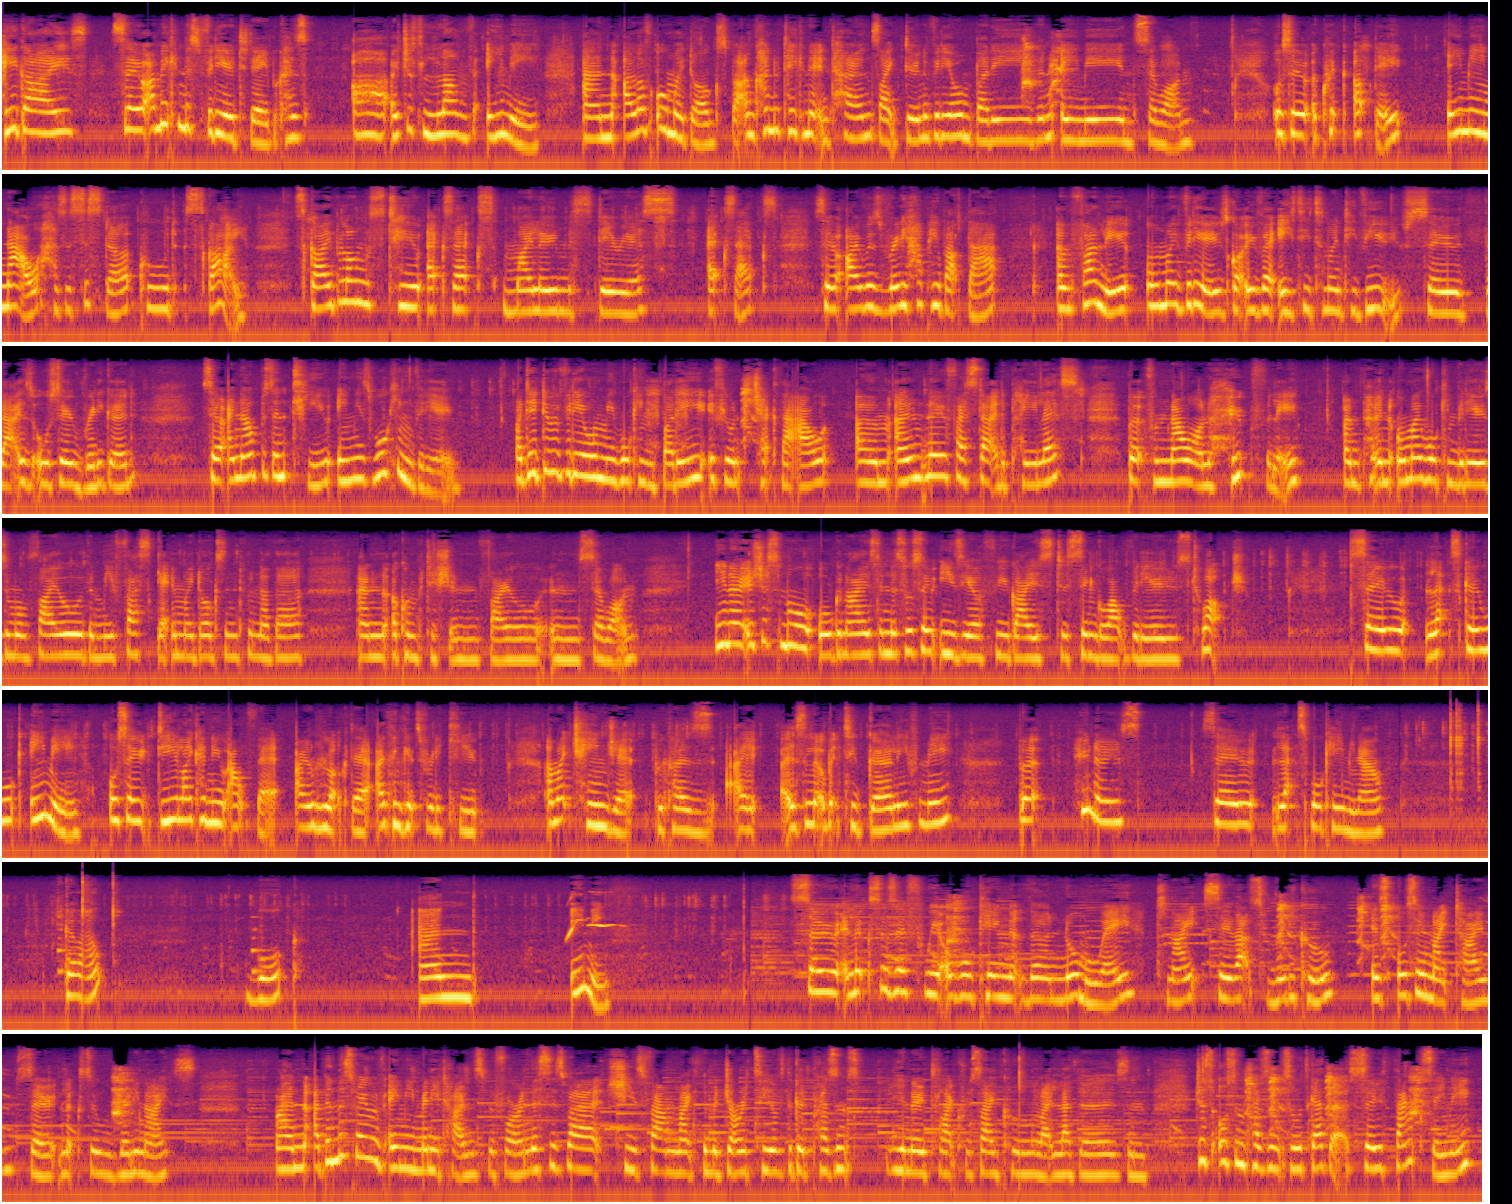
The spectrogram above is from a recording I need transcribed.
Hey guys! So I'm making this video today because ah, I just love Aimee and I love all my dogs but I'm kind of taking it in turns like doing a video on Buddy, then Aimee and so on. Also a quick update, Aimee now has a sister called Sky. Sky belongs to XX Milo Mysterious XX so I was really happy about that and finally, all my videos got over 80 to 90 views, so that is also really good. So I now present to you Aimee's walking video. I did do a video on me walking Buddy, if you want to check that out. Um, I don't know if I started a playlist, but from now on, hopefully, I'm putting all my walking videos in one file, then me first getting my dogs into another, and a competition file, and so on you know, it's just more organised and it's also easier for you guys to single out videos to watch. So let's go walk Aimee. Also, do you like a new outfit? I unlocked it. I think it's really cute. I might change it because I it's a little bit too girly for me, but who knows. So let's walk Aimee now. Go out, walk, and Aimee. So it looks as if we are walking the normal way tonight, so that's really cool. It's also night time, so it looks all really nice. And I've been this way with Aimee many times before, and this is where she's found like the majority of the good presents, you know, to like recycle, like leathers and just awesome presents altogether. So thanks, Aimee.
